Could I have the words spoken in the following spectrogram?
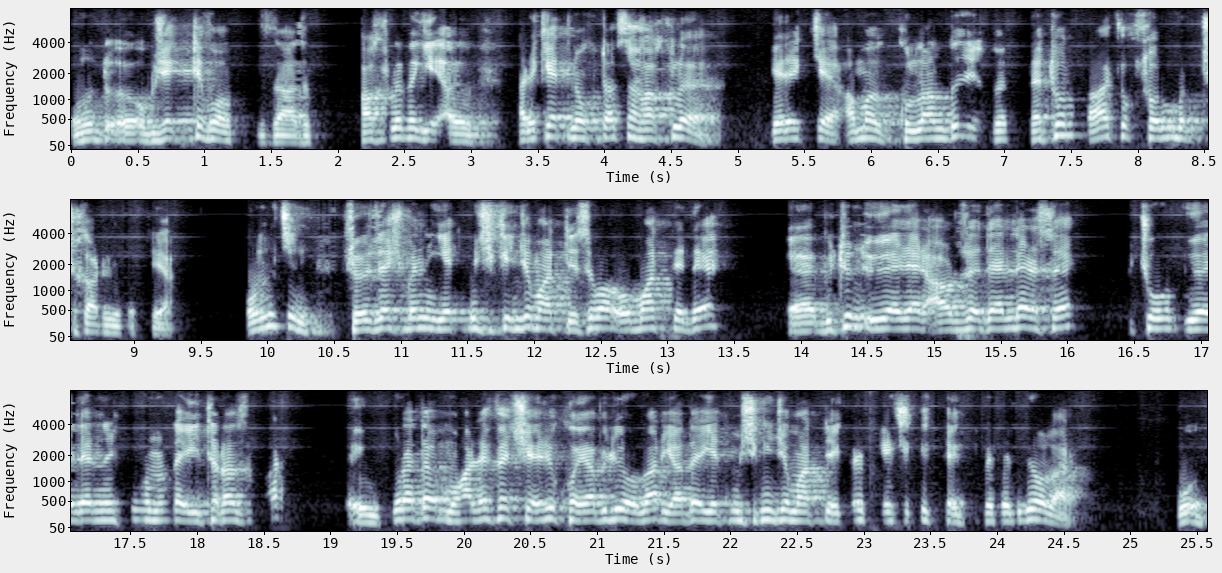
Onu e, objektif olmamız lazım. Haklı ve e, hareket noktası haklı gerekçe ama kullandığı metot daha çok sorun çıkarıyor ortaya. Onun için sözleşmenin 72. maddesi var. O maddede e, bütün üyeler arzu ederlerse çoğu üyelerinin çoğunun da itirazı var. E, burada muhalefet şehri koyabiliyorlar ya da 72. maddeye göre değişiklik teklif edebiliyorlar. Bu,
